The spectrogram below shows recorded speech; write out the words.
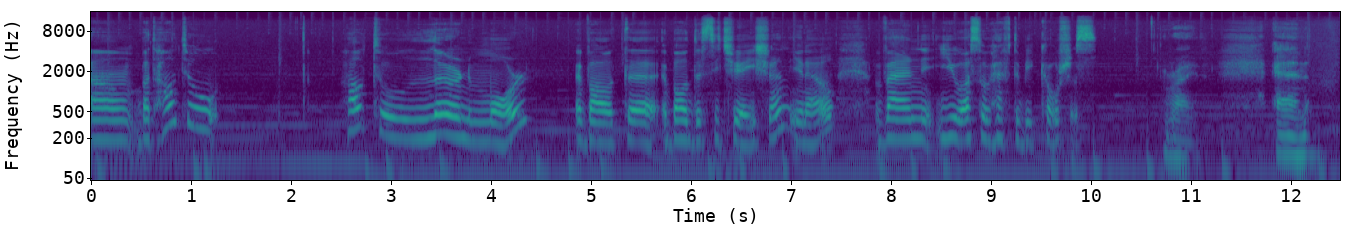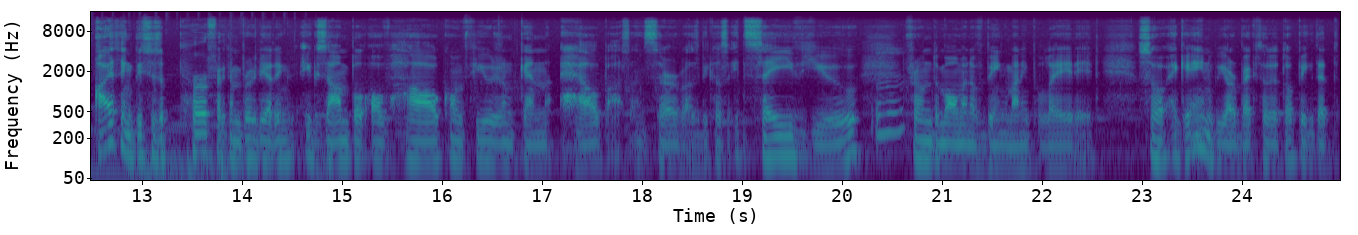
Um, but how to how to learn more about uh, about the situation you know when you also have to be cautious Right. And I think this is a perfect and brilliant example of how confusion can help us and serve us because it saves you from the moment of being manipulated. So, again, we are back to the topic that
